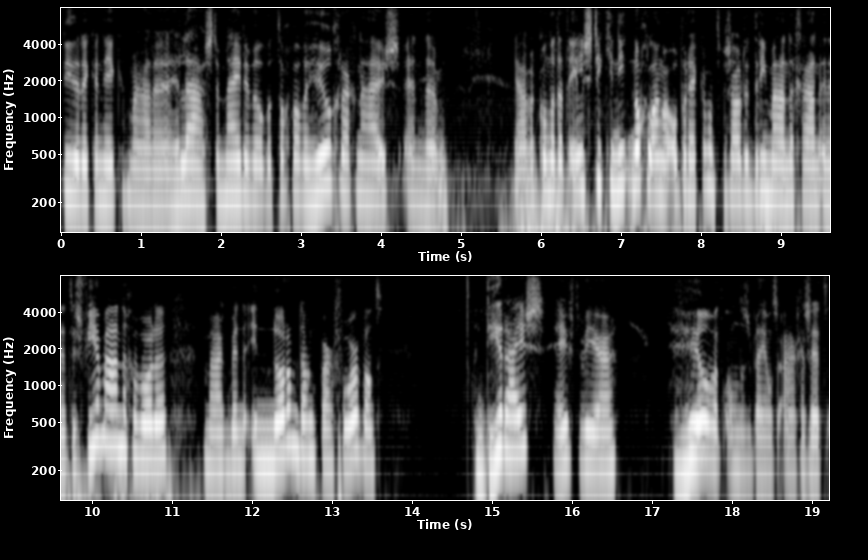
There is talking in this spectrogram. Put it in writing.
Diederik en ik. Maar uh, helaas, de meiden wilden toch wel weer heel graag naar huis. En um, ja, we konden dat elastiekje niet nog langer oprekken, want we zouden drie maanden gaan en het is vier maanden geworden. Maar ik ben er enorm dankbaar voor, want die reis heeft weer heel wat anders bij ons aangezet.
